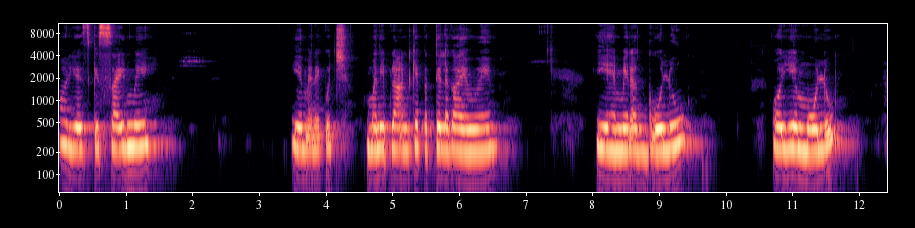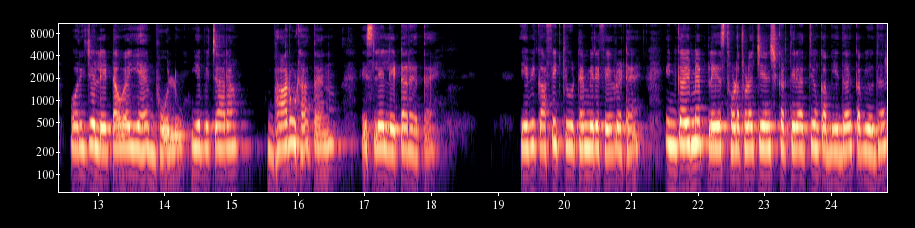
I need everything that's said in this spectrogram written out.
और ये इसके साइड में ये मैंने कुछ मनी प्लांट के पत्ते लगाए हुए हैं। ये है मेरा गोलू और ये मोलू और ये जो लेटा हुआ है, ये है भोलू। ये बेचारा भार उठाता है ना, इसलिए लेटा रहता है। ये भी काफ़ी क्यूट है, मेरे फेवरेट हैं। इनका भी मैं प्लेस थोड़ा थोड़ा चेंज करती रहती हूँ, कभी इधर, कभी उधर।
